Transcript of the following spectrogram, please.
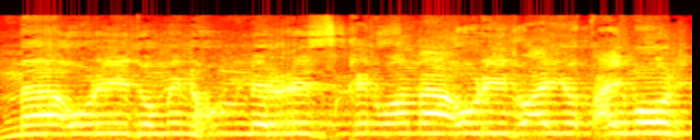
ما أريد منهم من رزق وما أريد أن يطعمون.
